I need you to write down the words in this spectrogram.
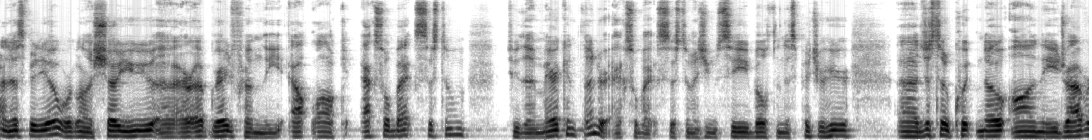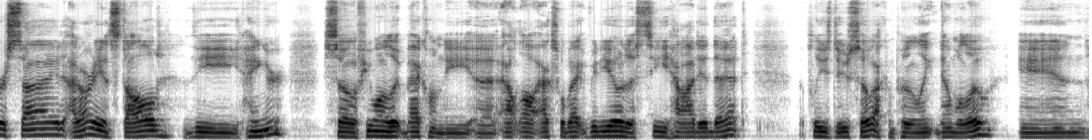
In this video, we're going to show you uh, our upgrade from the Outlaw Axleback system to the American Thunder Axleback system, as you can see both in this picture here. Uh, just a quick note on the driver's side, I'd already installed the hanger, so if you want to look back on the uh, Outlaw Axleback video to see how I did that, uh, please do so. I can put a link down below and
